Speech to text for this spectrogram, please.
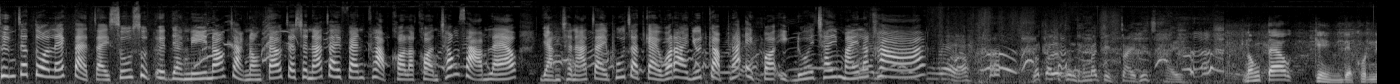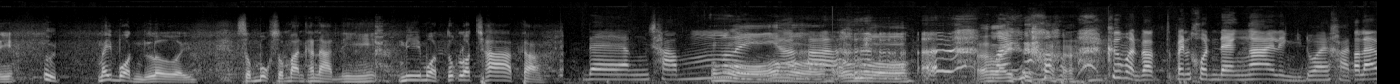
ถึงจะตัวเล็กแต่ใจสู้สุดอึดอย่างนี้ นอกจากน้องแต้วจะชนะใจแฟนคลับคอละครช่อง 3 แล้ว ยังชนะใจผู้จัดไก่วรายุทธกับพระเอกปออีกด้วยใช่ไหมล่ะค่ะกลัวเหรอ แล้วตอนนี้คุณทำมาจิตใจพี่ชัย น้องแต้วเก่งเด็กคนนี้ อึดไม่บ่นเลย สมบุกสมบันขนาดนี้ มีหมดทุกรสชาติค่ะ แดงช้โอ้ำโหอะไรอย่างเงี้ยค่ะโอ้โหอะไร ไม่เนี่ยหรอกคือเหมือนแบบเป็นคนแดงง่ายอะไรอย่างงี้ด้วยค่ะ ตอนแรก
